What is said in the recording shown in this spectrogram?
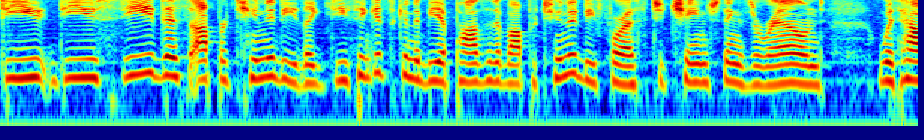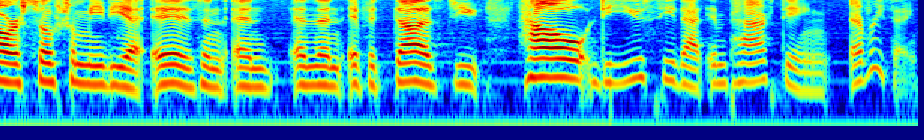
Do you do you see this opportunity? Like, do you think it's going to be a positive opportunity for us to change things around with how our social media is, and and and then if it does, do you how do you see that impacting everything?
